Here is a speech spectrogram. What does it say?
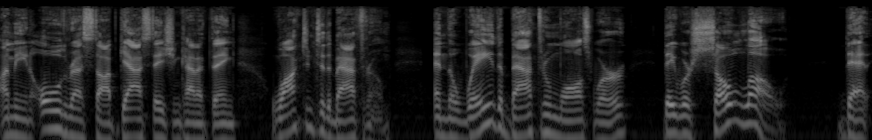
I mean old rest stop gas station kind of thing. Walked into the bathroom and the way the bathroom walls were they were so low that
